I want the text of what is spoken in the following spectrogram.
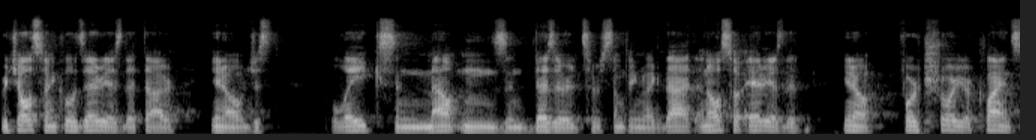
which also includes areas that are you know just lakes and mountains and deserts or something like that. And also areas that you know for sure your clients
